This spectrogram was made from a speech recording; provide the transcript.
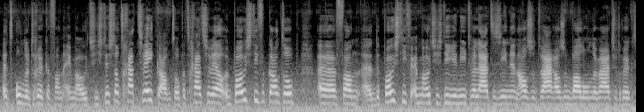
het onderdrukken van emoties. Dus dat gaat twee kanten op. Het gaat zowel een positieve kant op uh, van uh, de positieve emoties die je niet wil laten zien en als het ware als een bal onder water drukt.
